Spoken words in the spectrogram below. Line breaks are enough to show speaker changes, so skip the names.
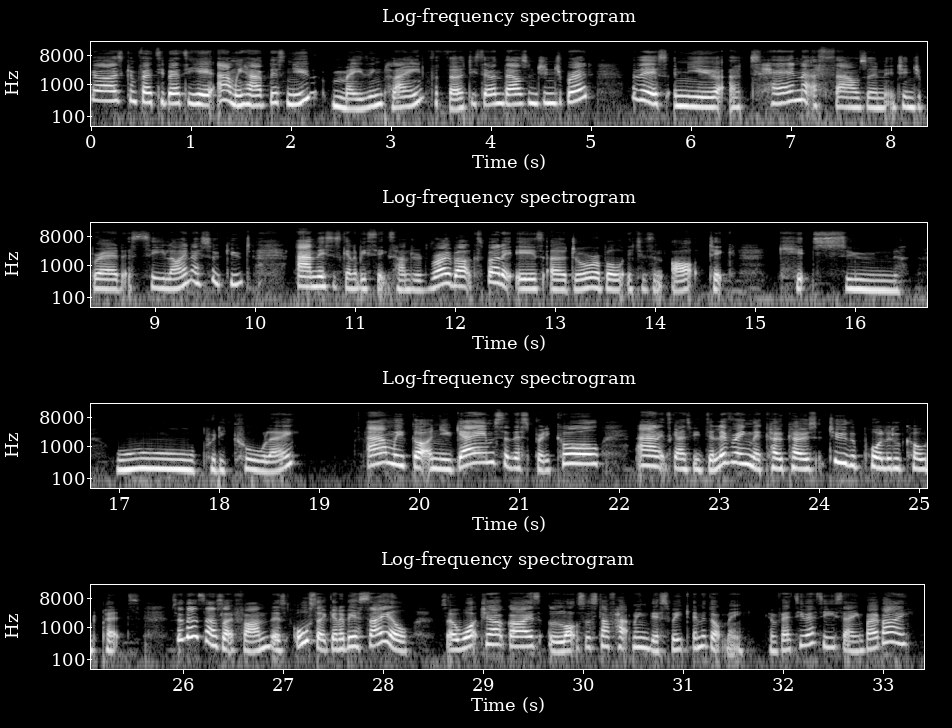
Guys, Confetti Betty here, and we have this new amazing plane for 37,000 gingerbread. This new uh, 10,000 gingerbread sea lion, oh so cute. And this is going to be 600 Robux, but it is adorable. It is an Arctic kitsune. Ooh, pretty cool, eh? And we've got a new game, so this is pretty cool. And it's going to be delivering the cocoas to the poor little cold pets. So that sounds like fun. There's also going to be a sale. So watch out, guys. Lots of stuff happening this week in Adopt Me. Confetti Betty saying bye-bye.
